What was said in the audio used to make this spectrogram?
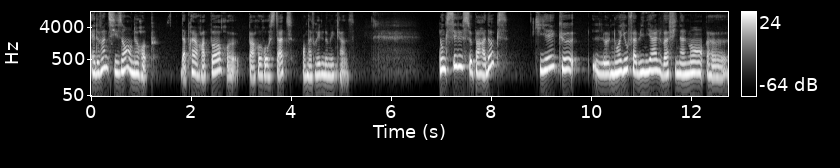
est de 26 ans en Europe, d'après un rapport euh, par Eurostat en avril 2015. Donc c'est ce paradoxe qui est que le noyau familial va finalement euh,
